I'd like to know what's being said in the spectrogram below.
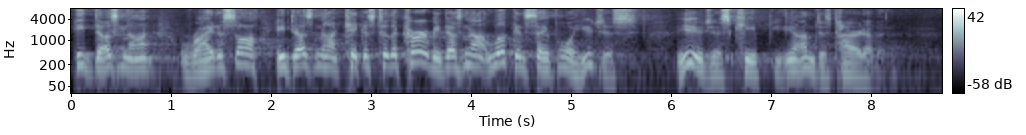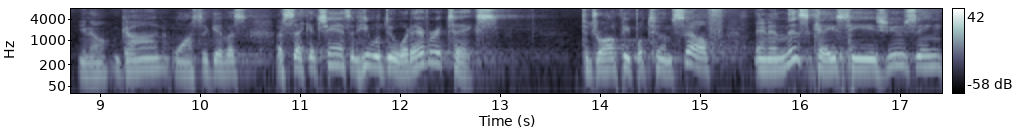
He does not write us off. He does not kick us to the curb. He does not look and say, Boy, you just, you just keep, you know, I'm just tired of it. You know, God wants to give us a second chance, and He will do whatever it takes to draw people to Himself. And in this case, He is using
